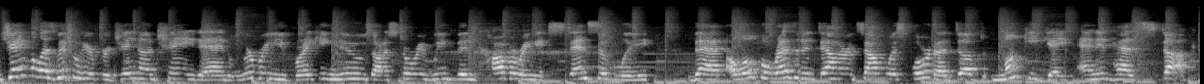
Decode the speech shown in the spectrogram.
Jane Velez Mitchell here for Jane Unchained, and we're bringing you breaking news on a story we've been covering extensively that a local resident down there in southwest Florida dubbed Monkey Gate, and it has stuck.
